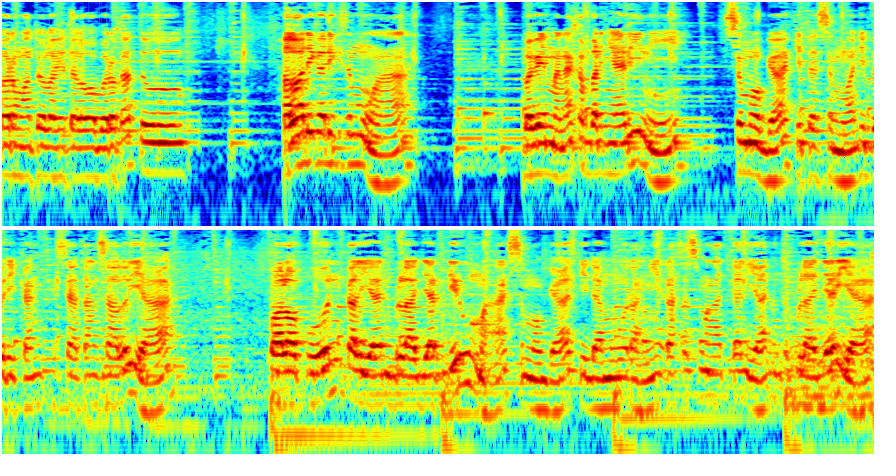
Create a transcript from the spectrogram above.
warahmatullahi wabarakatuh. Halo adik-adik semua. Bagaimana kabarnya hari ini? Semoga kita semua diberikan kesehatan selalu ya. Walaupun kalian belajar di rumah Semoga tidak mengurangi rasa semangat kalian untuk belajar ya.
